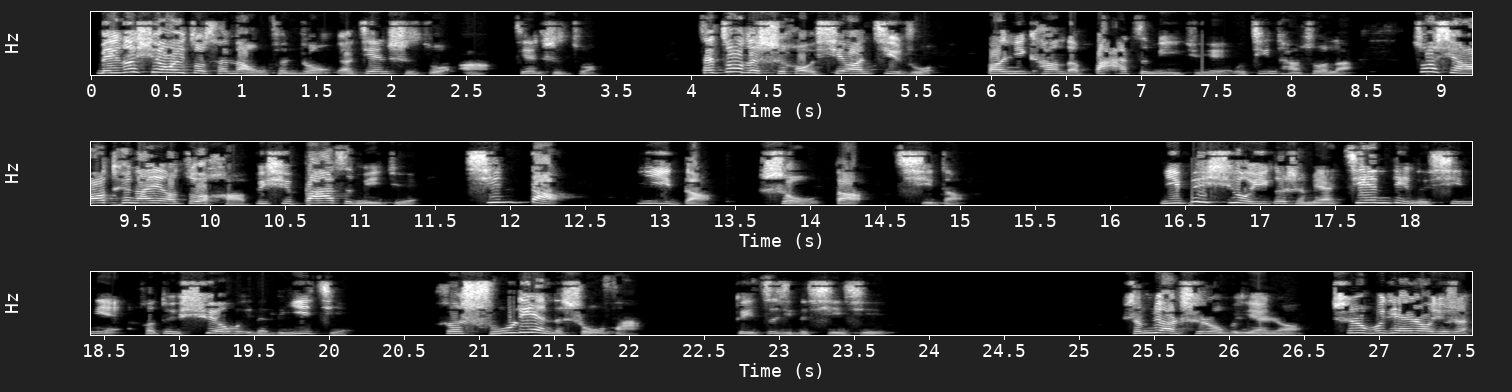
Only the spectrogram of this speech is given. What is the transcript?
每个穴位做三到五分钟，要坚持做啊，坚持做。在做的时候，希望记住邦尼康的八字秘诀。我经常说了，做小儿推拿要做好，必须八字秘诀：心到、意到、手到、气到。你必须有一个什么呀？坚定的信念和对穴位的理解。和熟练的手法，对自己的信心。什么叫吃肉不见肉？吃肉不见肉就是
